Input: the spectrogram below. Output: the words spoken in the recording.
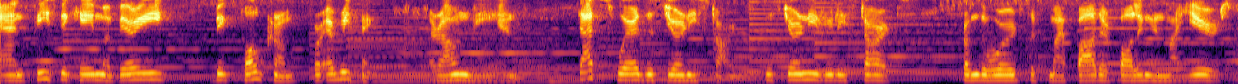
And peace became a very big fulcrum for everything around me. And that's where this journey starts. This journey really starts from the words of my father falling in my ears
